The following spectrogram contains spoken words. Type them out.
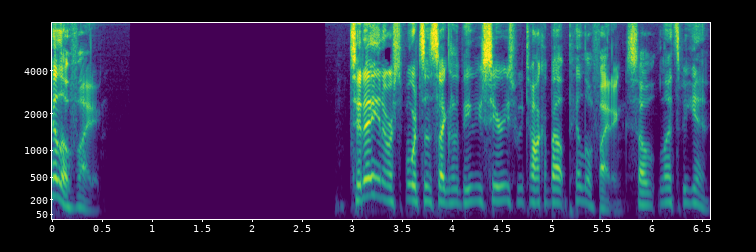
Pillow fighting. Today in our Sports Encyclopedia series, we talk about pillow fighting, so let's begin.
